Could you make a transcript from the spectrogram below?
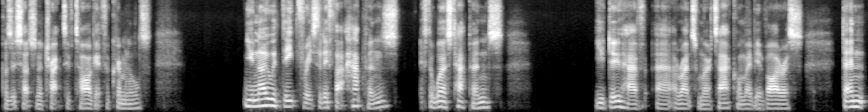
because it's such an attractive target for criminals. You know, with deep freeze, that if that happens, if the worst happens, you do have uh, a ransomware attack or maybe a virus, then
